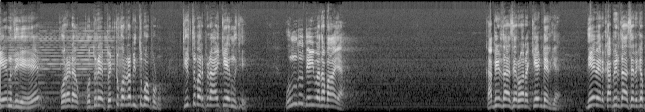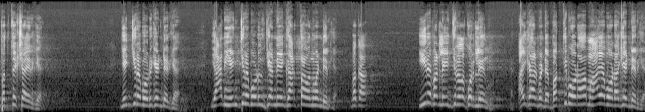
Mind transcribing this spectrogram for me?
ಏನಿದೆ ಕೊರಡ ಕುದುರೆ ಪೆಟ್ಟು ಕೊರಡ ಬಿತ್ತು ಬೋಪುಡು ತೀರ್ಥ ಬರ್ಪಿನ ಆಯ್ಕೆ ಏನಿದೆ ಒಂದು ದೈವದ ಮಾಯ ಕಬೀರ್ದಾಸರು ಹೊರ ಕೇಂಡೇರಿಗೆ ದೇವೇರು ಕಬೀರ್ದಾಸರಿಗೆ ಪ್ರತ್ಯಕ್ಷ ಇರ್ಗೆ ಎಂಚಿನ ಬೋರ್ಡು ಕೆಂಡೇರಿಗೆ ಯಾನು ಎಂಚಿನ ಬೋರ್ಡು ಕೆಂಡ ಎಂಗೆ ಅರ್ಥ ಒಂದು ಮಂಡೇರಿಗೆ ಬಕ ಈರೆ ಪಡ್ಲೆ ಎಂಚಿನೆಲ್ಲ ಕೊರ್ಲೇನು ಐ ಕಾಡ್ಬಂಡೆ ಭಕ್ತಿ ಬೋಡ ಮಾಯ ಬೋಡ ಕೆಂಡೇರಿಗೆ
